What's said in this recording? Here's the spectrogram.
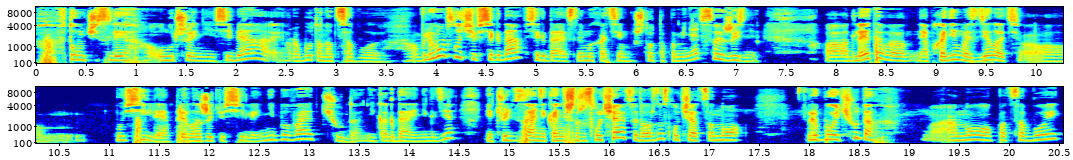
в том числе улучшение себя, работа над собой. В любом случае, всегда, всегда, если мы хотим что-то поменять в своей жизни, а, для этого необходимо сделать а, усилия, приложить усилия. Не бывает чуда никогда и нигде. Нет, чудеса, они, конечно же, случаются и должны случаться, но любое чудо, оно под собой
